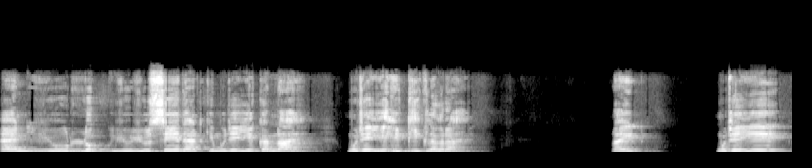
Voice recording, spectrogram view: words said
and you look you you say that कि मुझे ये करना है मुझे यही ठीक लग रहा है right मुझे ये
